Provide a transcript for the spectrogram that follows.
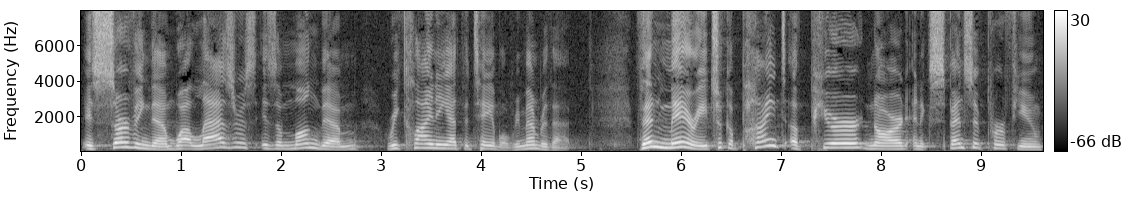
is serving them while Lazarus is among them reclining at the table. Remember that. Then Mary took a pint of pure nard, an expensive perfume.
